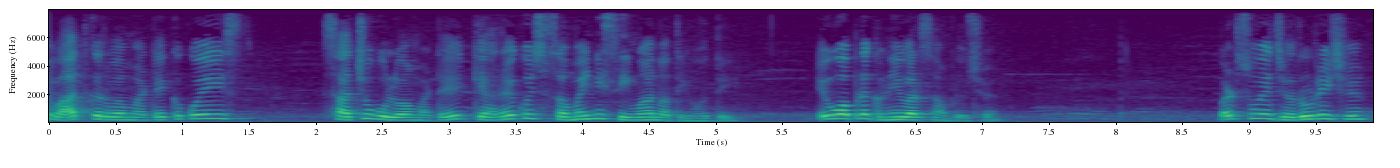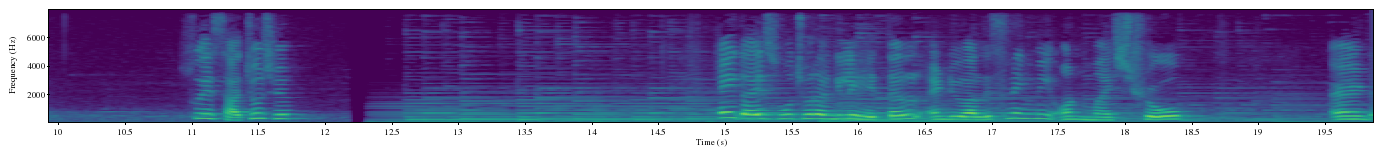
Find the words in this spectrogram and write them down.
કોઈ વાત કરવા માટે કે કોઈ સાચું બોલવા માટે ક્યારેય કોઈ સમયની સીમા નથી હોતી. એવું આપણે ઘણીવાર સાંભળ્યું છે. બટ શું એ જરૂરી છે? શું એ સાચું છે? હે ગાઈસ હું છું Rangili Hetal and you are listening me on my show and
